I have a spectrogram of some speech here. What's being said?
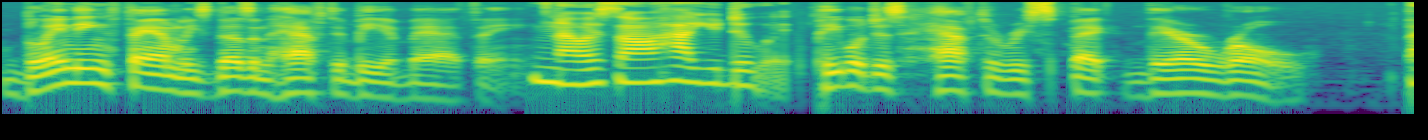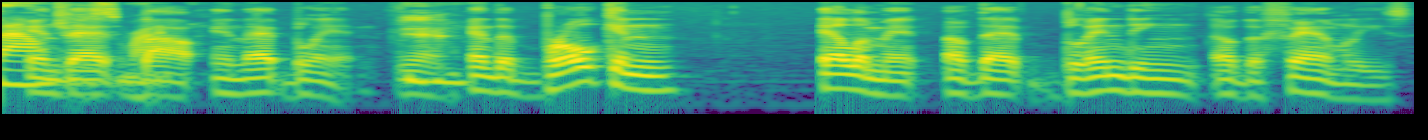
blending families doesn't have to be a bad thing. No, it's on how you do it. People just have to respect their role in that right? bow, in that blend. Yeah. Mm-hmm. And the broken element of that blending of the families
